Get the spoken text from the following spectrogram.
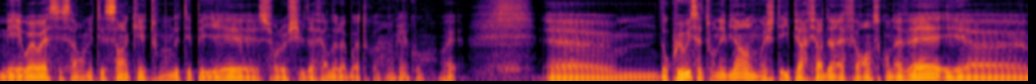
mais ouais, ouais, c'est ça, on était 5 et tout le monde était payé euh, sur le chiffre d'affaires de la boîte, quoi. Du coup, ouais. Euh, donc oui, oui, ça tournait bien. Moi, j'étais hyper fier des références qu'on avait et, euh,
